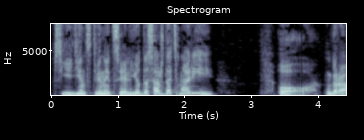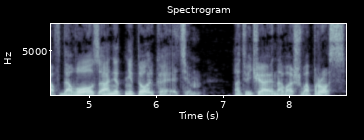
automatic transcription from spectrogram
с единственной целью досаждать Марии. «О, граф Даво занят не только этим. Отвечая на ваш вопрос,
